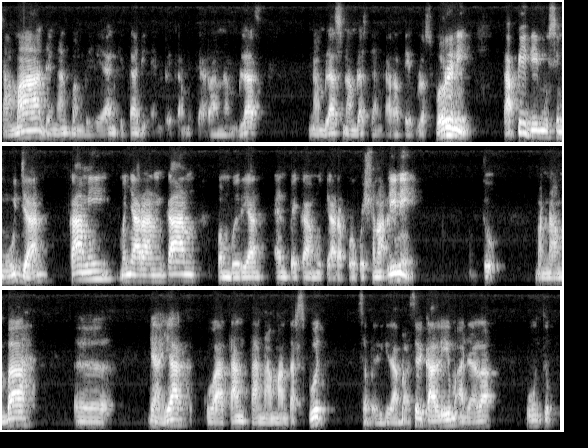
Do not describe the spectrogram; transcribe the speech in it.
Sama dengan pembelian kita di NPK Mutiara 16, 16, 16 dan Karate Plus Boroni. Tapi di musim hujan kami menyarankan pemberian NPK Mutiara Profesional ini untuk menambah eh, daya kekuatan tanaman tersebut seperti kita bahas kalium adalah untuk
